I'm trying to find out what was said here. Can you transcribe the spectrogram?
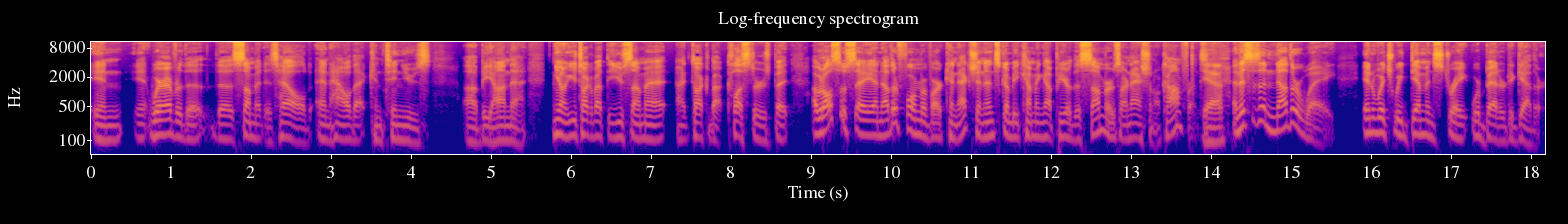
in, in, wherever the the summit is held and how that continues uh, beyond that. You know, you talk about the Youth Summit, I talk about clusters, but I would also say another form of our connection, and it's going to be coming up here this summer, is our national conference. Yeah. And this is another way in which we demonstrate we're better together.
